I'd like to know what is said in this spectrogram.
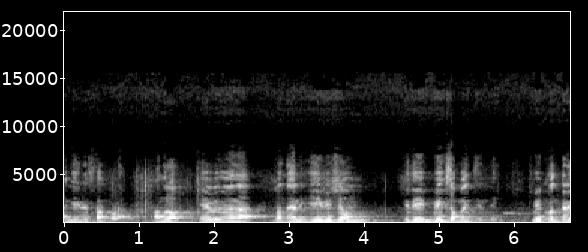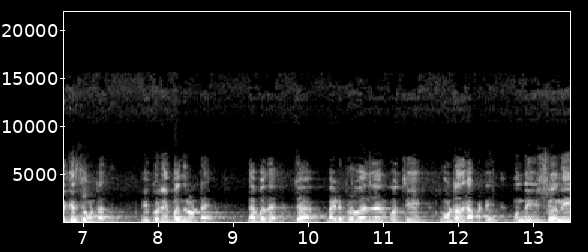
అంగీకరిస్తాం కూడా. అందులో ఏ విధమైన కానీ ఈ విషయం ఇది మీకు సంబంధించింది. మీకు కొంత డెలికసీ ఉంటుంది మీకు కొన్ని ఇబ్బందులు ఉంటాయి. లేకపోతే బయట ప్రపంచానికి వచ్చి ఉంటుంది కాబట్టి ముందు ఇష్యూని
